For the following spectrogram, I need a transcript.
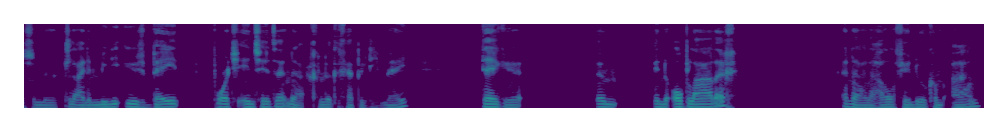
zo'n kleine mini-USB-poortje in zitten. Nou, gelukkig heb ik die mee. Teken hem in de oplader. En na een half uur doe ik hem aan.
